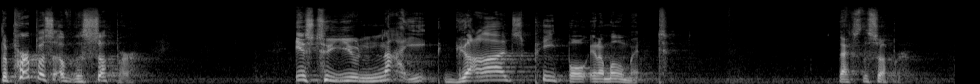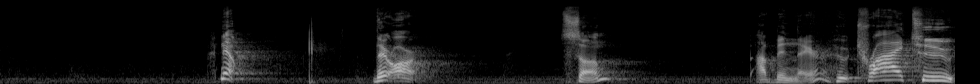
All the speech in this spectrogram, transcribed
The purpose of the supper is to unite God's people in a moment. That's the supper. Now, there are some I've been there, who try to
